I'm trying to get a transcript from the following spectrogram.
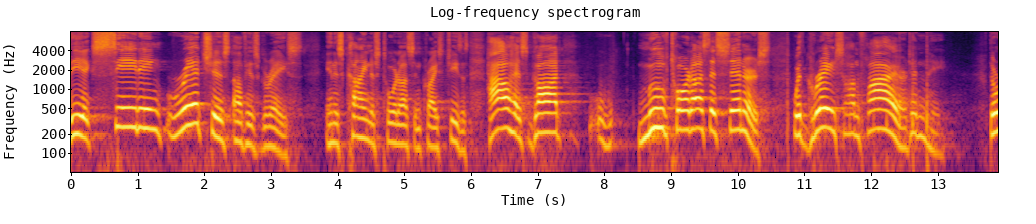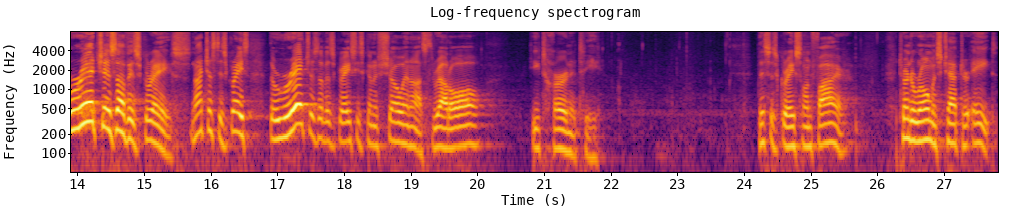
the exceeding riches of his grace in his kindness toward us in Christ Jesus. How has God moved toward us as sinners with grace on fire, didn't he? The riches of his grace, not just his grace, the riches of his grace he's going to show in us throughout all eternity. This is grace on fire. Turn to Romans chapter 8.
